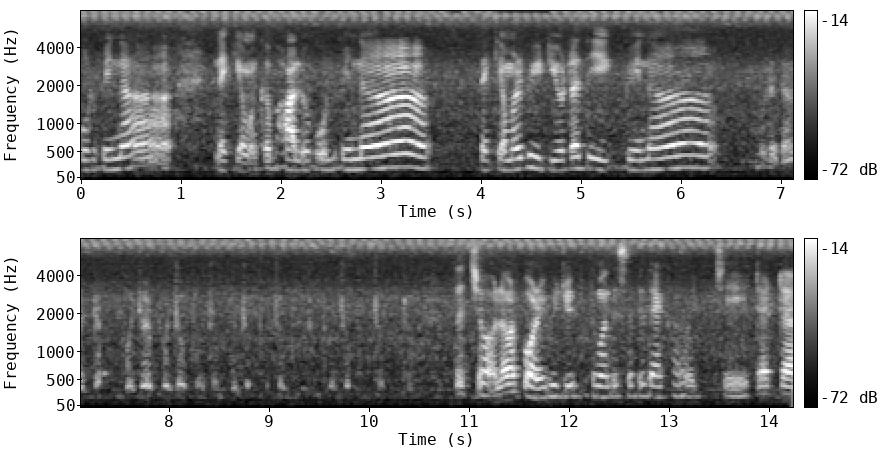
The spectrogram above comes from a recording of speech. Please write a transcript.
করবে না? নাকি আমাকে ভালো বলবে না? নাকি আমার ভিডিওটা দেখবে না? বলে দাও ফুটুর ফুটু ফুটু ফুটু ফুটু তো চলো আবার পরের ভিডিওতে তোমাদের সাথে দেখা হচ্ছে। টাটা!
